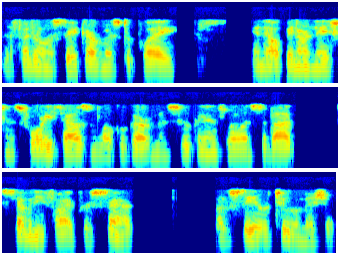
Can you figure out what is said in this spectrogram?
the federal and state governments to play in helping our nation's 40,000 local governments who can influence about 75% of CO2 emissions.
